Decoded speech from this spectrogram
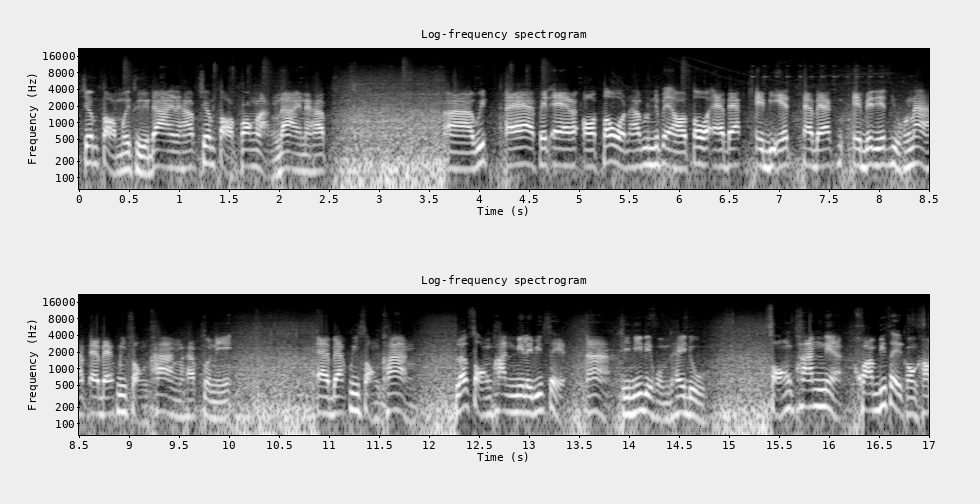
เชื่อมต่อมือถือได้นะครับ เชื่อมต่อกล้องหลังได้นะครับ วิดแอร์เป็นแอร์ออโต้นะครับรุ่นนี้เป็นออโต้แอร์แบ็ก ABS แอร์แบ็ก ABS อยู่ข้างหน้าครับแอร์แบ็กมี 2 ข้างนะครับตัวนี้แอร์แบ็กมี 2 ข้าง แล้ว 2,000 มีอะไรพิเศษอ่าทีนี้เดี๋ยวผมจะให้ดู 2,000 เนี่ย ความพิเศษของเขา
